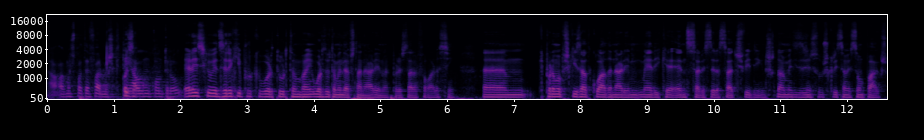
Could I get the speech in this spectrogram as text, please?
algumas plataformas que têm é. algum controle, Era isso que eu ia dizer aqui porque o Arthur também, o Arthur também deve estar na área, não é? Para estar a falar assim. Ahm, que para uma pesquisa adequada na área médica é necessário aceder a sites fidedignos que normalmente exigem subscrição e são pagos.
